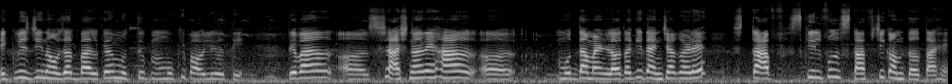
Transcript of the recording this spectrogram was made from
एकवीस जी नवजात बालकं मृत्यूमुखी पावली होती तेव्हा शासनाने हा मुद्दा मांडला होता की त्यांच्याकडे स्टाफ स्किलफुल स्टाफची कमतरता आहे.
